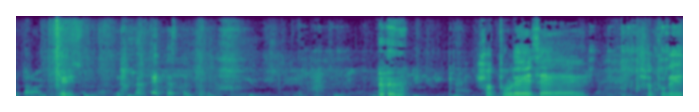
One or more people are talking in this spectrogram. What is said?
言ったら下痢する。シャトレーゼシャトレーゼ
